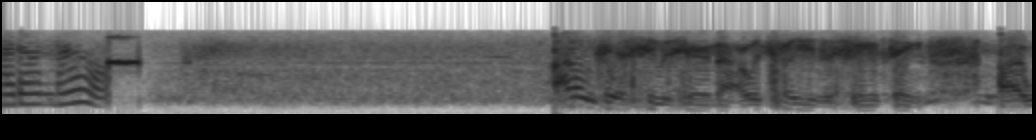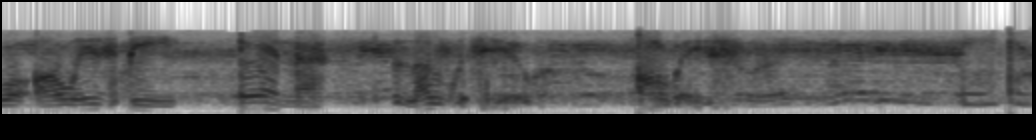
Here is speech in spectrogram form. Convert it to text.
I don't know. I don't care if she was here or not. I would tell you the same thing. I will always be in love with you. Always. There you go.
